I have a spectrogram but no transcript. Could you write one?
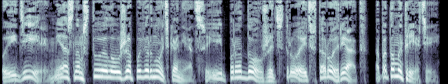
По идее, местным стоило уже повернуть конец и продолжить строить второй ряд, а потом и третий.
